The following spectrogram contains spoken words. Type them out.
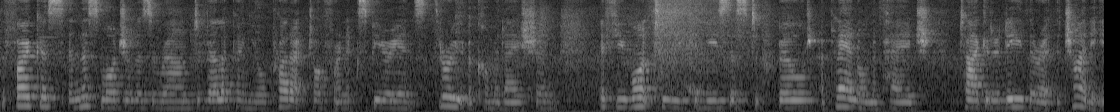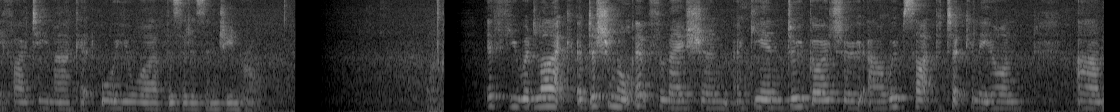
the focus in this module is around developing your product offer and experience through accommodation. If you want to, you can use this to build a plan on a page targeted either at the China FIT market or your visitors in general. If you would like additional information, again, do go to our website, particularly on um,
